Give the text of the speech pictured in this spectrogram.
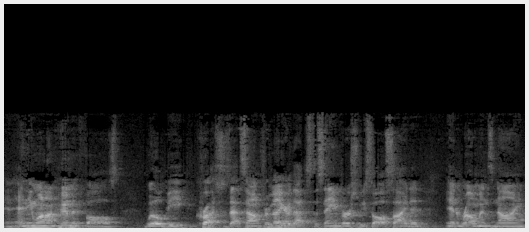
and anyone on whom it falls will be crushed. Does that sound familiar? That's the same verse we saw cited in Romans 9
